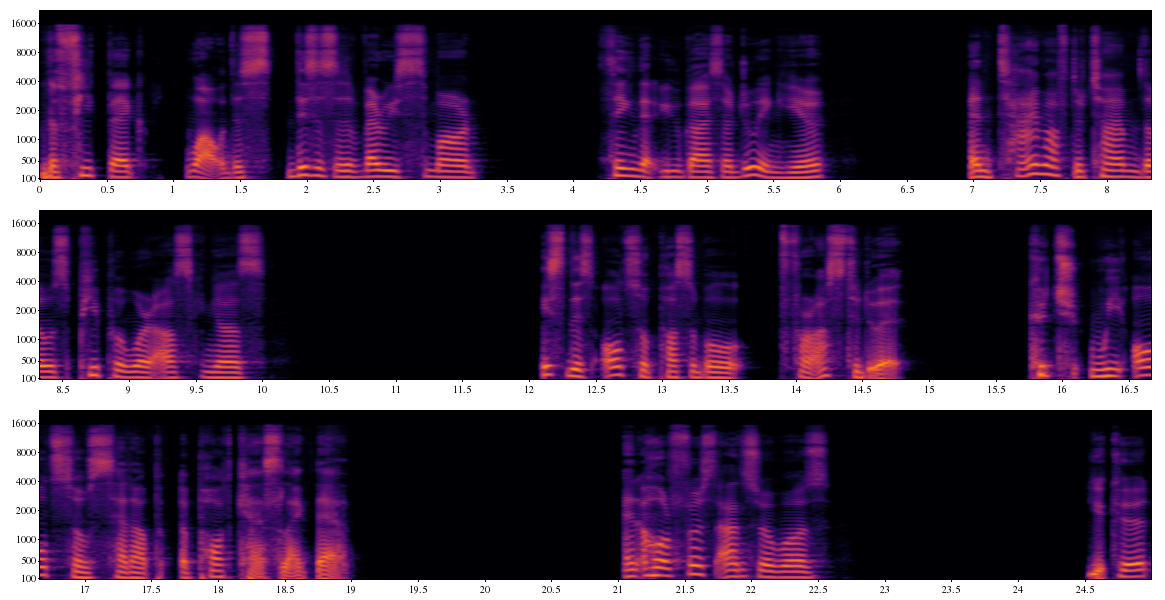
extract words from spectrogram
the feedback, wow, this this is a very smart thing that you guys are doing here. And time after time those people were asking us is this also possible for us to do it? Could we also set up a podcast like that? And our first answer was you could,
